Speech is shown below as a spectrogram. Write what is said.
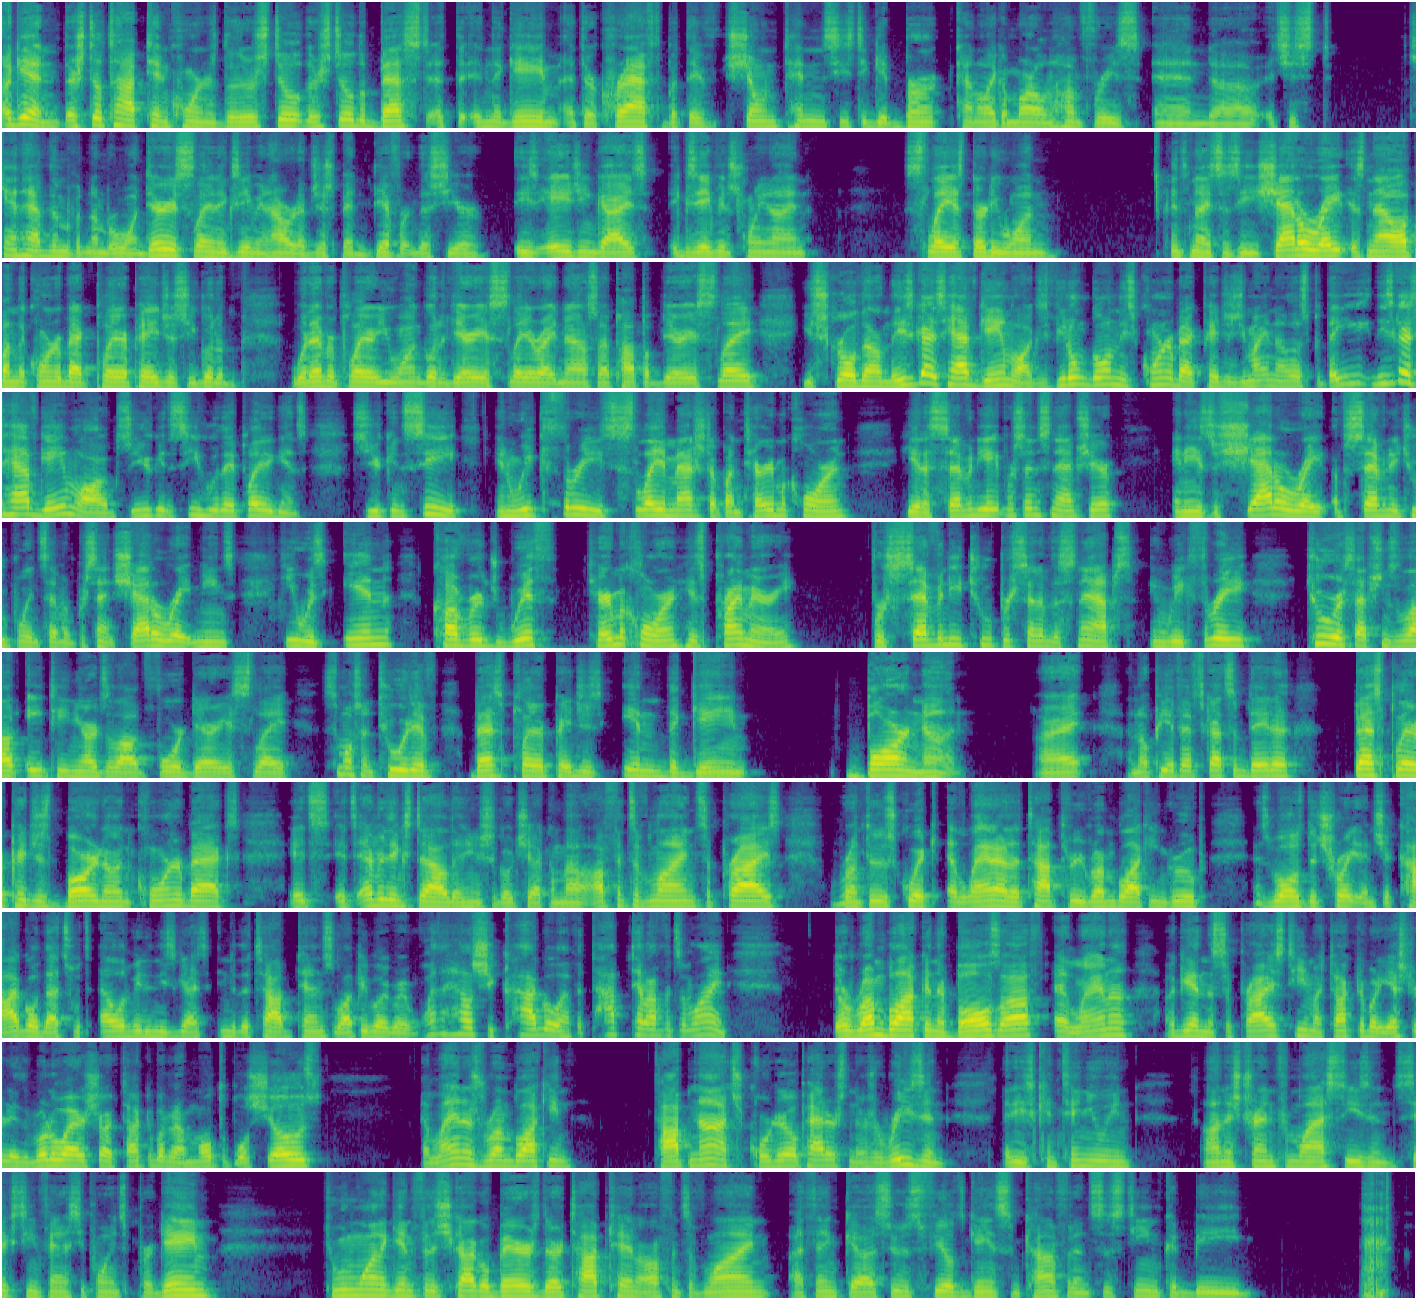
again, they're still top 10 corners. They're still they're still the best at the in the game at their craft, but they've shown tendencies to get burnt, kind of like a Marlon Humphreys. And uh, it's just can't have them up at number one. Darius Slay and Xavier Howard have just been different this year. These aging guys, Xavier's 29, Slay is 31. It's nice to see. Shadow rate is now up on the cornerback player pages. So you go to whatever player you want, go to Darius Slay right now. So I pop up Darius Slay. You scroll down. These guys have game logs. If you don't go on these cornerback pages, you might know this, but they these guys have game logs, so you can see who they played against. So you can see in week three, Slay matched up on Terry McLaurin. He had a 78% snap share, and he has a shadow rate of 72.7%. Shadow rate means he was in coverage with Terry McLaurin, his primary, for 72% of the snaps in week three two receptions allowed, 18 yards allowed for Darius Slay. It's the most intuitive, best player pages in the game, bar none. All right. I know PFF's got some data. Best player pages, bar none. Cornerbacks, it's it's everything styled in here. So go check them out. Offensive line, surprise. Run through this quick. Atlanta, the top three run blocking group, as well as Detroit and Chicago. That's what's elevating these guys into the top 10. So a lot of people are going, why the hell Chicago have a top 10 offensive line? They're run blocking their balls off. Atlanta, again, the surprise team. I talked about it yesterday. The RotoWire show. I've talked about it on multiple shows. Atlanta's run blocking top notch. Cordarrelle Patterson. There's a reason that he's continuing on his trend from last season 16 fantasy points per game. Two and one again for the Chicago Bears. Their top 10 offensive line. I think uh, as soon as Fields gains some confidence, this team could be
